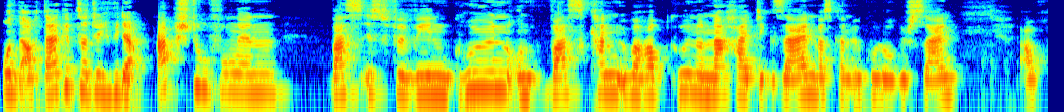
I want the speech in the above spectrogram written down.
Und auch da gibt es natürlich wieder Abstufungen. Was ist für wen grün und was kann überhaupt grün und nachhaltig sein? Was kann ökologisch sein? Auch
